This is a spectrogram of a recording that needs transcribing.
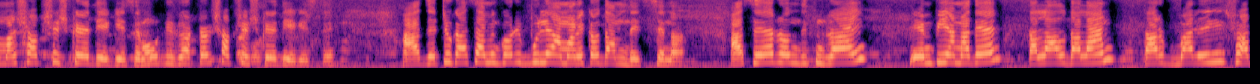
আমার সব শেষ করে দিয়ে গেছে মুরগির ঘরটার সব শেষ করে দিয়ে গেছে। আর যেটুক আছে আমি গরিব বলে আমার কেউ দাম দিচ্ছে না। আছে রঞ্জিত রায় এমপি আমাদের তার লাল দালান তার বাড়ি সব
